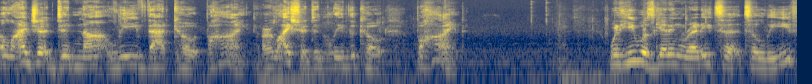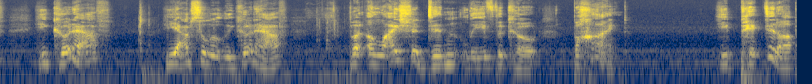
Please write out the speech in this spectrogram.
Elijah did not leave that coat behind, or Elisha didn't leave the coat behind. When he was getting ready to, to leave, he could have. He absolutely could have. But Elisha didn't leave the coat behind. He picked it up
